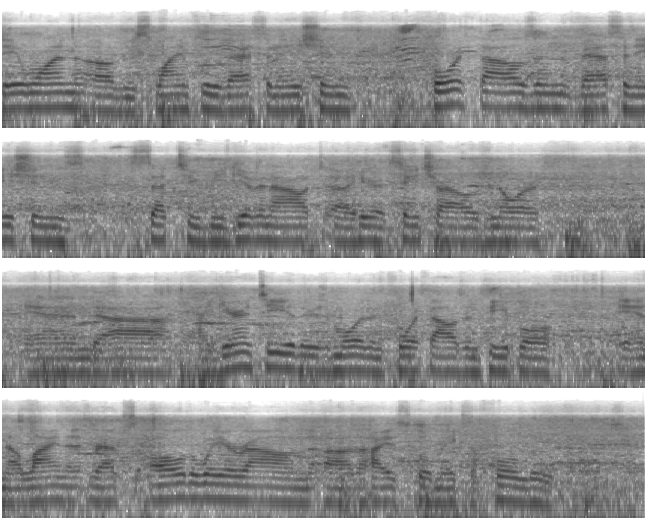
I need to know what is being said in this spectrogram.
day one of the swine flu vaccination. 4,000 vaccinations set to be given out uh, here at St. Charles North. And uh, I guarantee you there's more than 4,000 people in a line that wraps all the way around uh, the high school, makes a full loop.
